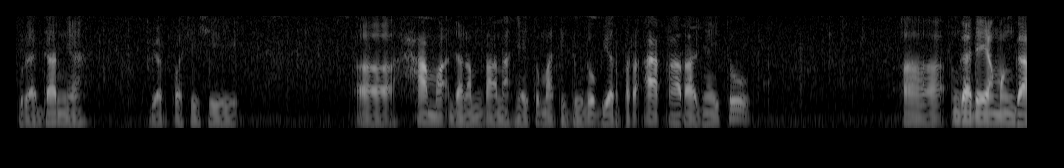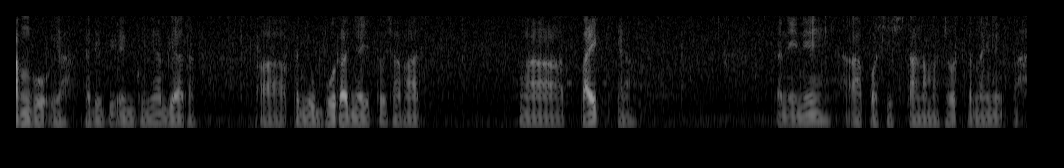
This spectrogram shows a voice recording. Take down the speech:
buradan ya biar posisi uh, hama dalam tanahnya itu mati dulu biar perakarannya itu uh, ada yang mengganggu ya. Jadi intinya biar uh, penyuburannya itu sangat sangat baik ya. Dan ini ah, posisi tanaman serut karena ini ah,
